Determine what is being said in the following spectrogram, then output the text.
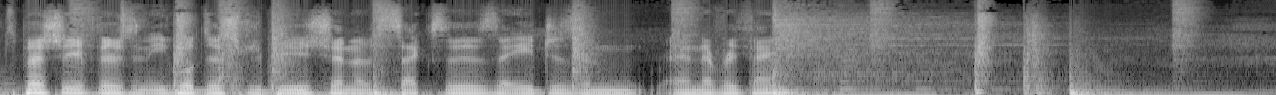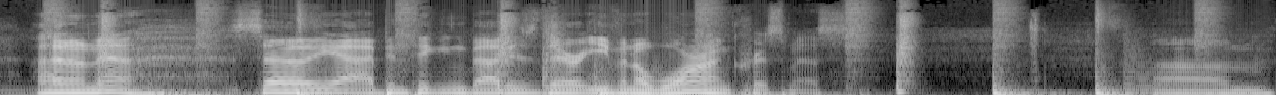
Especially if there's an equal distribution of sexes, ages, and and everything. I don't know. So yeah, I've been thinking about: is there even a war on Christmas? Um,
